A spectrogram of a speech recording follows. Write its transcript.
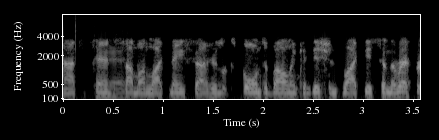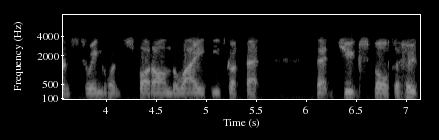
uh, to turn to someone like Neser, who looks born to bowl in conditions like this. And the reference to England spot on. The way he's got that that Duke's ball to hoop.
